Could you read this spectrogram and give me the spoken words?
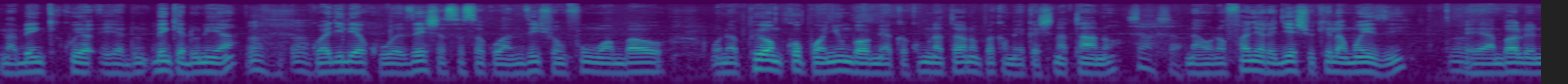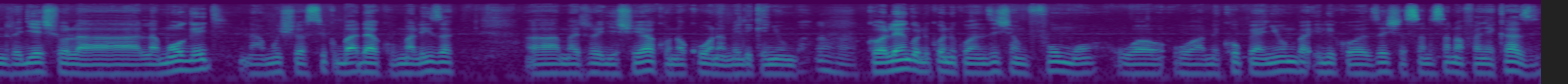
na benki kuu ya, ya, benki ya dunia kwa ajili ya kuwezesha sasa kuanzishwa mfumo ambao unapewa mkopo wa nyumba wa miaka 15 mpaka miaka 25 Sawa sawa. na unafanya rejesho kila mwezi mm. E, ambalo ni rejesho la, la mortgage na mwisho wa siku baada ya kumaliza uh, marejesho yako na kuwa unamiliki nyumba. Uh -huh. Kwa lengo lilikuwa ni kuanzisha mfumo wa, wa mikopo ya nyumba ili kuwawezesha sana sana wafanyakazi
